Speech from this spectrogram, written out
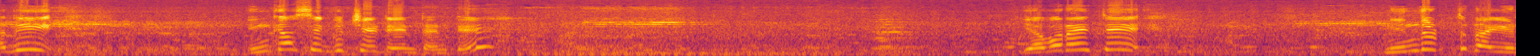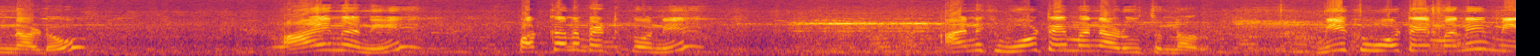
అది ఇంకా సిగ్గుచేటు ఏంటంటే ఎవరైతే నిందితుడై ఉన్నాడో ఆయనని పక్కన పెట్టుకొని ఆయనకి ఓటేయమని అడుగుతున్నారు. మీకు ఓటేయమని మీ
